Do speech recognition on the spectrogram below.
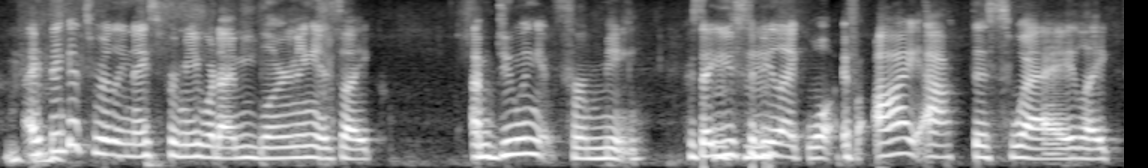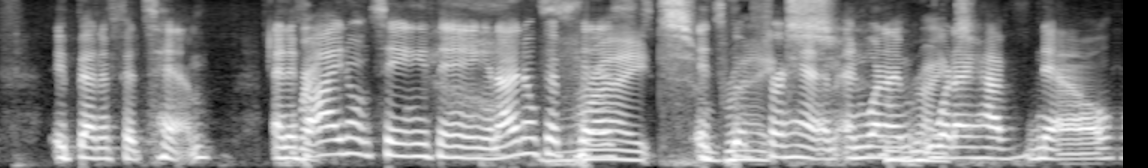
I think it's really nice for me. What I'm learning is like I'm doing it for me because I used to Mm-hmm. be like, well, if I act this way, like it benefits him. And if Right. I don't say anything and I don't get pissed, Right, it's good for him. And what I'm what I have now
